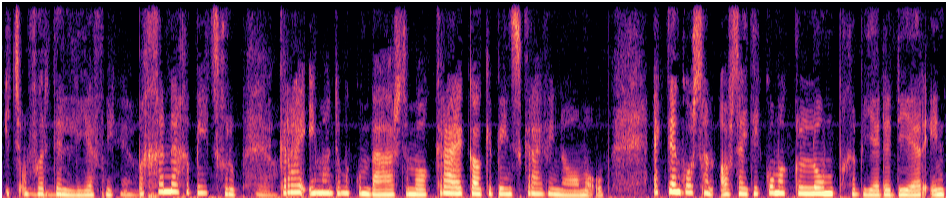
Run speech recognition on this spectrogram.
iets om voor te leef nie, ja. begin 'n gebedsgroep. Ja. Kry iemand om 'n kombers te maak, kry 'n koutjie pen, skryf die name op. Ek dink ons gaan afsy, hier kom 'n klomp gebede deur en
